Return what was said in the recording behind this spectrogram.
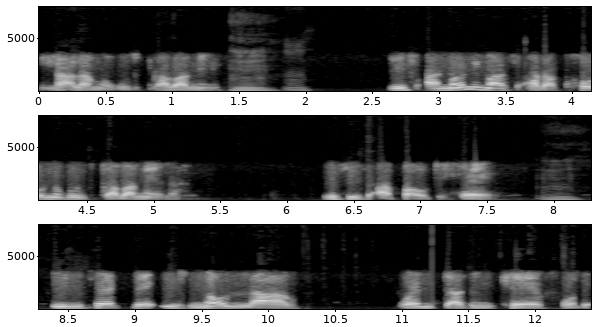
Dlala ngokuzicabangela. Mm. If anonymous akakhona ukuzicabangela, this is about her. Mm. In fact, there is no love when doesn't care for the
